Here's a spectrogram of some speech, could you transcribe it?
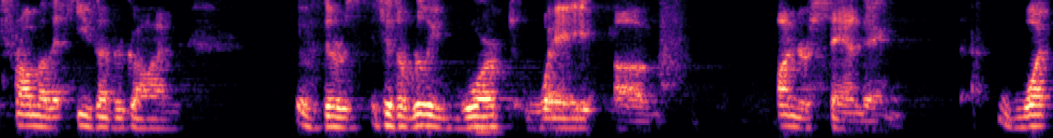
trauma that he's undergone. There's he has a really warped way of understanding what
